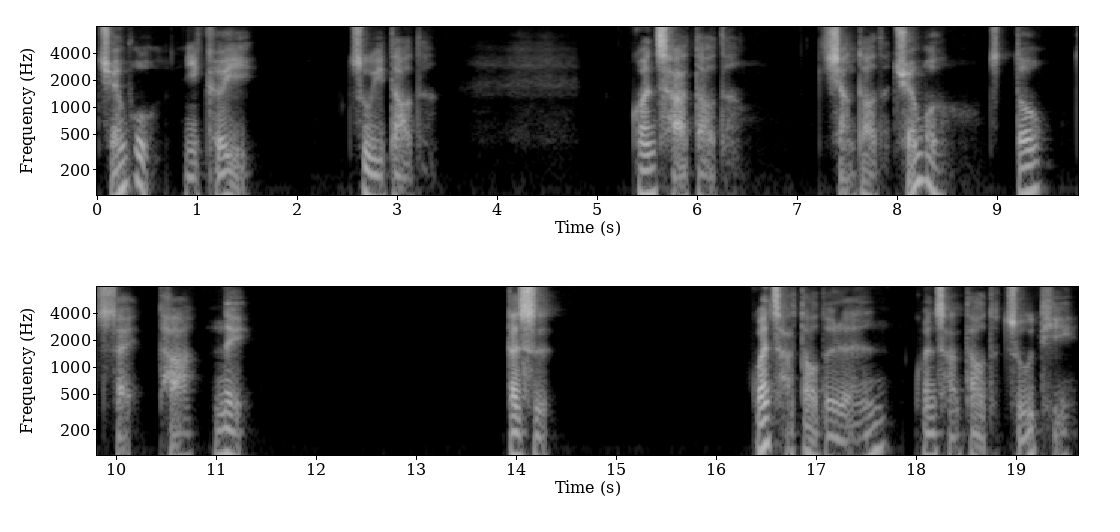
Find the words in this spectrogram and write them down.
全部你可以注意到的，观察到的。想到的全部都在他内，但是观察到的人、观察到的主体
